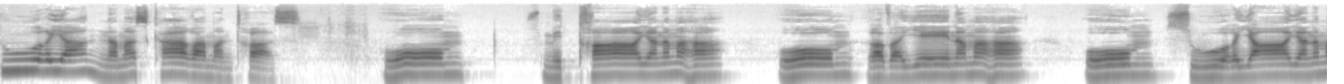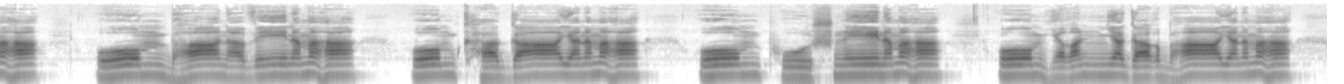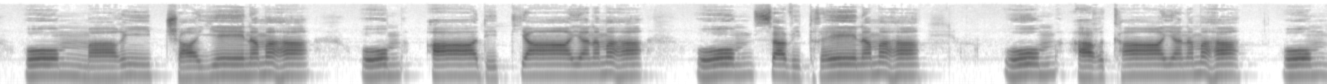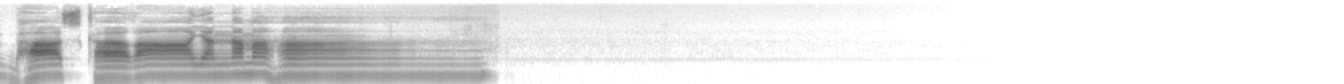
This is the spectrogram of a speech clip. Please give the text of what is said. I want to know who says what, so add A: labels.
A: Surya Namaskara Mantras. Om Mitraya Namaha. Om Ravaye Namaha. Om Suryaya Namaha. Om Bhanave Namaha. Om Khagaya Namaha. Om Pushne Namaha. Om Hiranyagarbhaya Namaha. Om Marichaye Namaha. ॐ आदित्याय नमः। ॐ सवित्रे नमः। ॐ अर्खाय नमः। ॐ भास्कराय नमः।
